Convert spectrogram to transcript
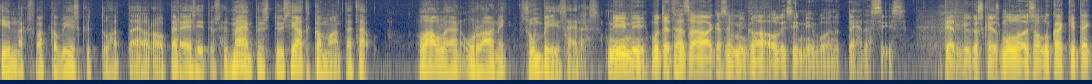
hinnaksi vaikka 50 000 euroa per esitys. Et mä en pystyisi jatkamaan tätä laulajan uraani sun biiseillä. Niin, niin. mutta ethän sä aikaisemminkaan olisi niin voinut tehdä siis. Tiedätkö, koska jos mulla olisi ollut kaikki, te,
